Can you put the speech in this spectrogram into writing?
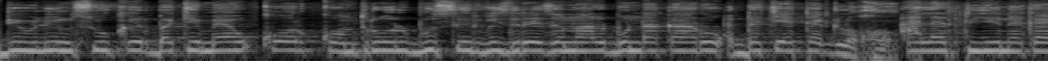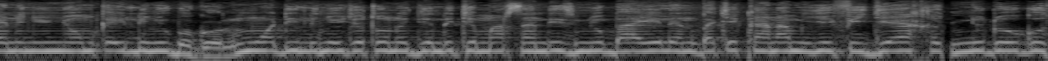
diwlin suukar ba ci meew. Corps contrôle bu service régional bu ndakaaru da cee teg loxo. Alerte yéen kay nañu ñoom kay li ñu bëggoon moo di li ñu jënd ci marchandise ñu bàyyi leen ba ci kanam yi fi jeex ñu doog a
